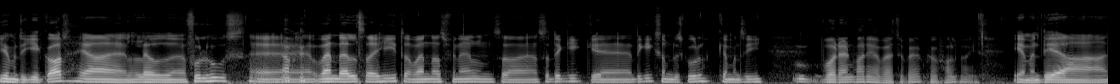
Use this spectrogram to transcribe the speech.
Jamen, det gik godt. Jeg lavede uh, fuld hus. Uh, okay. Vandt alle tre heat og vandt også finalen. Så, uh, så det, gik, uh, det gik, som det skulle, kan man sige. Hvordan var det at være tilbage og køre folkeræs? Jamen, det er,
